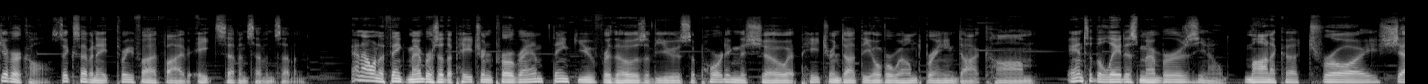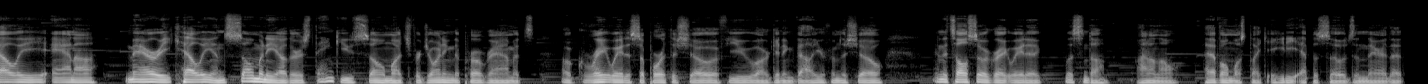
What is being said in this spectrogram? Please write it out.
give her a call, 678 355 8777. And I want to thank members of the Patron program. Thank you for those of you supporting the show at patron.theoverwhelmedbrain.com. And to the latest members, you know, Monica, Troy, Shelly, Anna, Mary, Kelly, and so many others, thank you so much for joining the program. It's a great way to support the show if you are getting value from the show. And it's also a great way to listen to, I don't know, I have almost like 80 episodes in there that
